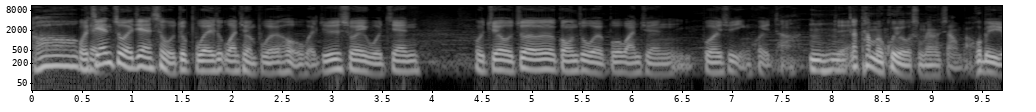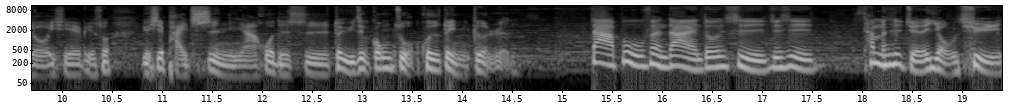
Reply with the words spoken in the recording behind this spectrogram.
哦我今天做一件事，我就不会完全不会后悔，就是所以，我今天我觉得我做的这个工作，我也不会完全不会去隐晦它。嗯，对。那他们会有什么样的想法？会不会有一些，比如说有些排斥你啊，或者是对于这个工作，或者对你个人？大部分当然都是，就是他们是觉得有趣、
